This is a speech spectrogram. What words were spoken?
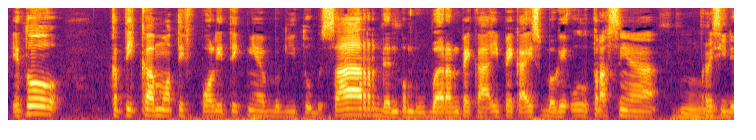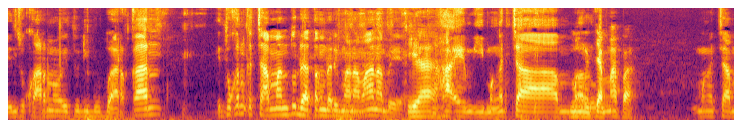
Itu ketika motif politiknya begitu besar dan pembubaran PKI PKI sebagai ultrasnya Hmm. Presiden Soekarno itu dibubarkan, itu kan kecaman tuh datang dari mana-mana, Be. Iya. HMI mengecam, lalu Mengecam apa? mengecam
